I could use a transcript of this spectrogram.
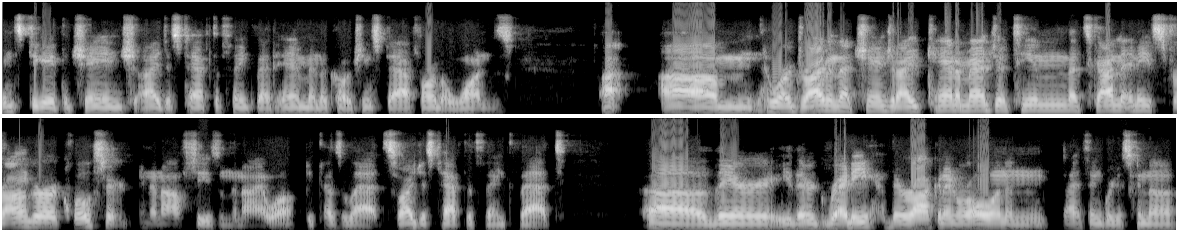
instigate the change. I just have to think that him and the coaching staff are the ones uh, um, who are driving that change. And I can't imagine a team that's gotten any stronger or closer in an off season than Iowa because of that. So I just have to think that uh, they're they're ready, they're rocking and rolling, and I think we're just gonna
